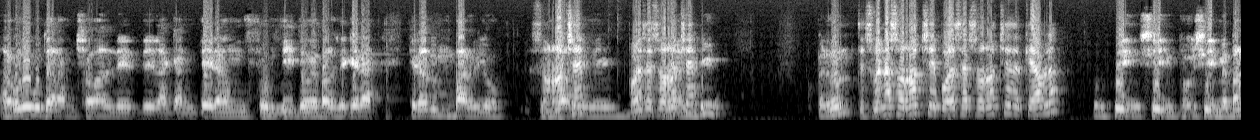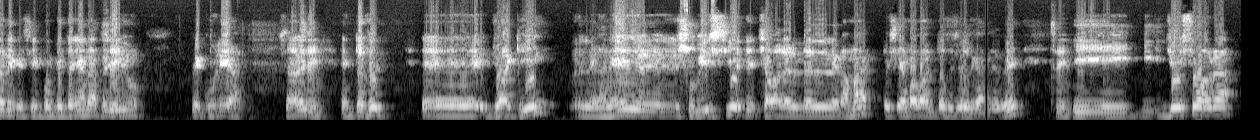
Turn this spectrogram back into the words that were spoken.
algo debutar a un chaval de, la cantera, un zurdito me parece que era, que era de un barrio. ¿Sorroche? ¿Puede ser Sorroche? ¿Perdón? ¿Te suena Sorroche? ¿Puede ser Sorroche del que habla? Pues sí, sí, pues sí, me parece que sí, porque tenía un apellido peculiar, ¿sabes? Entonces, eh, yo aquí le gané, subí siete chavales del Legamar, que se llamaba entonces el Leganés B, y, yo eso ahora,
